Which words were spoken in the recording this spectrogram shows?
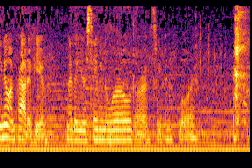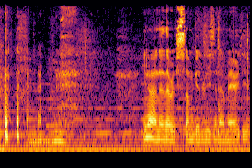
you know I'm proud of you. Whether you're saving the world or sweeping a floor. You know, I knew there was some good reason I married you.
